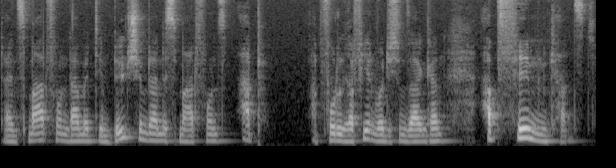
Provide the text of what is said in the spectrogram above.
dein Smartphone damit den Bildschirm deines Smartphones ab, abfotografieren, wollte ich schon sagen kann, abfilmen kannst.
